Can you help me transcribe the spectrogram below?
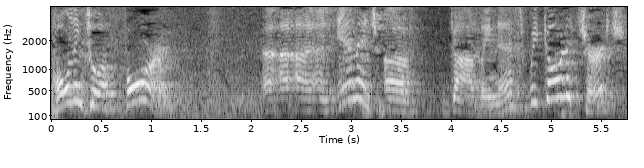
Holding to a form, a, a, an image of godliness. We go to church.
